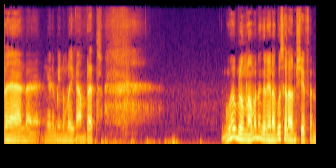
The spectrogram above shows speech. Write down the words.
Nah, nah, nggak ada minum lagi kampret. Gue belum lama dengerin lagu Salon Seven.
